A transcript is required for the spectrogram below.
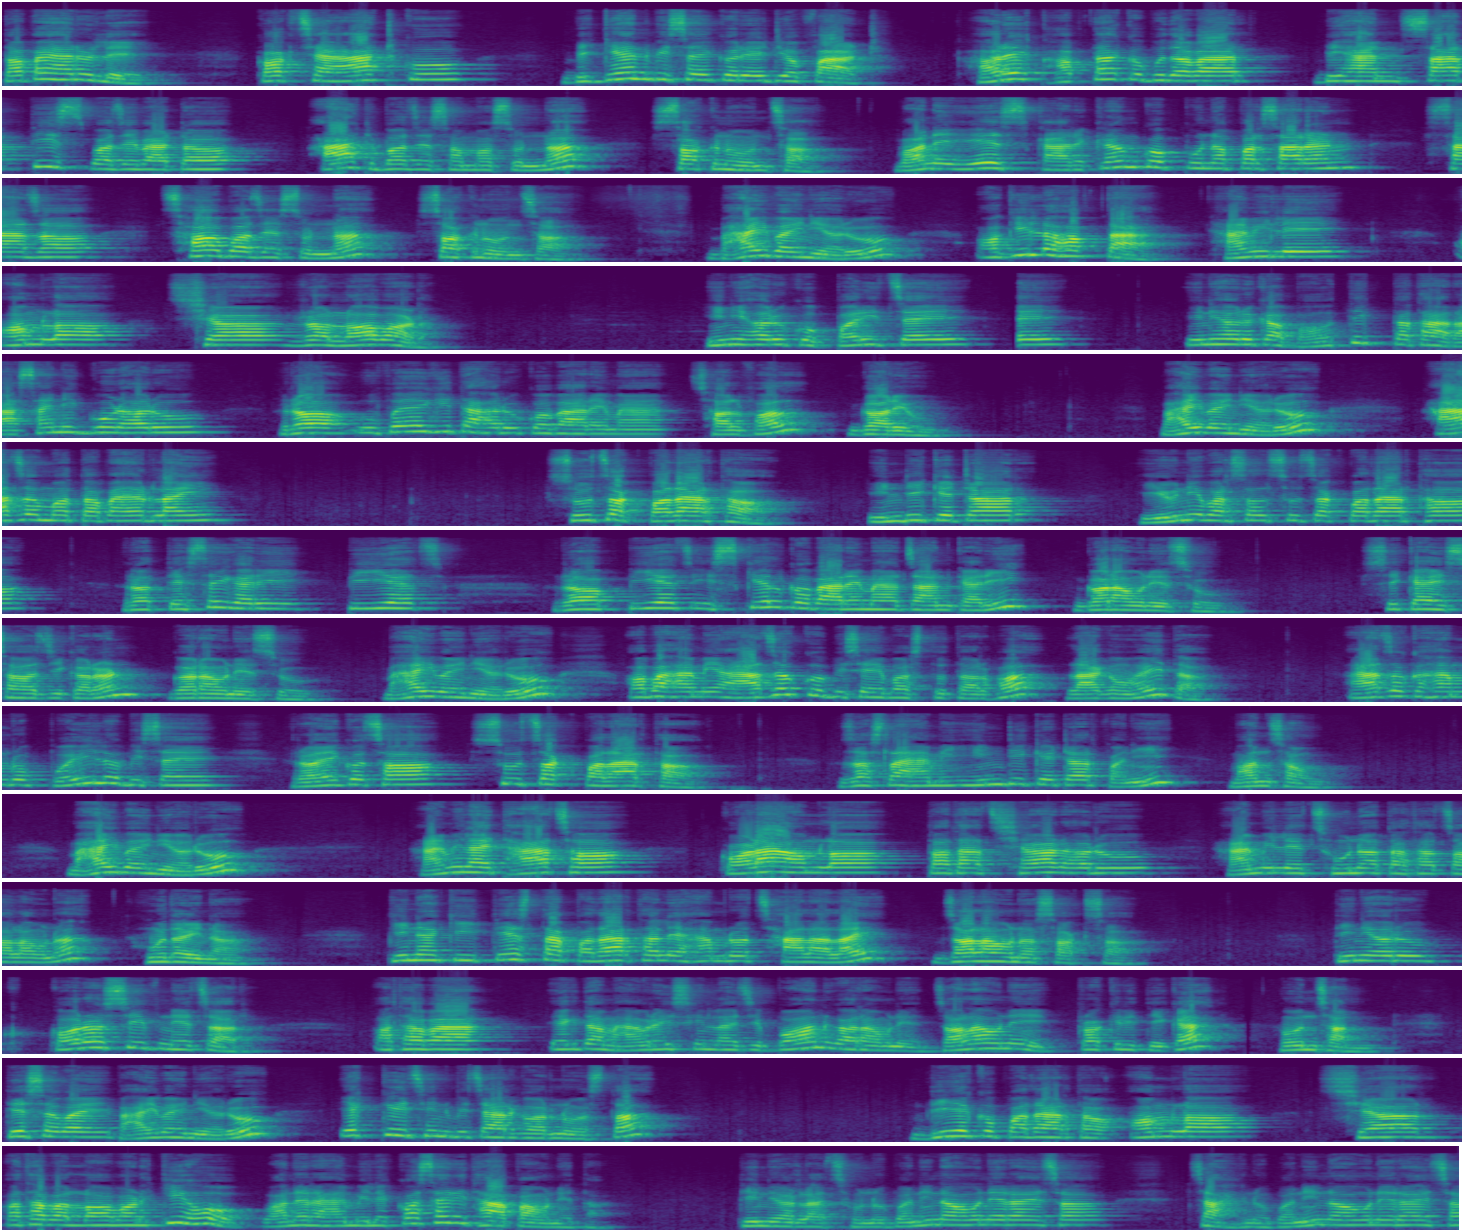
तपाईँहरूले कक्षा आठको विज्ञान विषयको रेडियो पाठ हरेक हप्ताको बुधबार बिहान सात तिस बजेबाट आठ बजेसम्म सुन्न सक्नुहुन्छ भने यस कार्यक्रमको पुनः प्रसारण साँझ छ बजे सुन्न सक्नुहुन्छ। भाइ बहिनीहरू अघिल्लो हप्ता हामीले अम्ल क्षर र लवण यिनीहरूको परिचय यिनीहरूका भौतिक तथा रासायनिक गुणहरू र उपयोगिताहरूको बारेमा छलफल गऱ्यौँ। भाइ बहिनीहरू आज म तपाईँहरूलाई सूचक पदार्थ इन्डिकेटर युनिभर्सल सूचक पदार्थ र त्यसै गरी पिएच र पिएच स्केलको बारेमा जानकारी गराउनेछु। सिकाइ सहजीकरण गराउनेछु। भाइ बहिनीहरू अब हामी आजको विषयवस्तुतर्फ लागौँ है त। आजको हाम्रो पहिलो विषय रहेको छ सूचक पदार्थ जसलाई हामी इन्डिकेटर पनि भन्छौँ। भाइ बहिनीहरू हामीलाई थाहा छ कडा अम्ल तथा क्षरहरू हामीले छुन तथा चलाउन हुँदैन किनकि त्यस्ता पदार्थले हाम्रो छालालाई जलाउन सक्छ। तिनीहरू करोसिभ नेचर अथवा एकदम हाम्रो स्किनलाई चाहिँ बन्द गराउने जलाउने प्रकृतिका हुन्छन्। त्यसो भए भाइ बहिनीहरू एकैछिन विचार गर्नुहोस् त। दिएको पदार्थ अम्ल स्यार अथवा लवण के हो भनेर हामीले कसरी थाहा पाउने त? तिनीहरूलाई छुनु पनि नहुने रहेछ चाख्नु पनि नहुने रहेछ।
